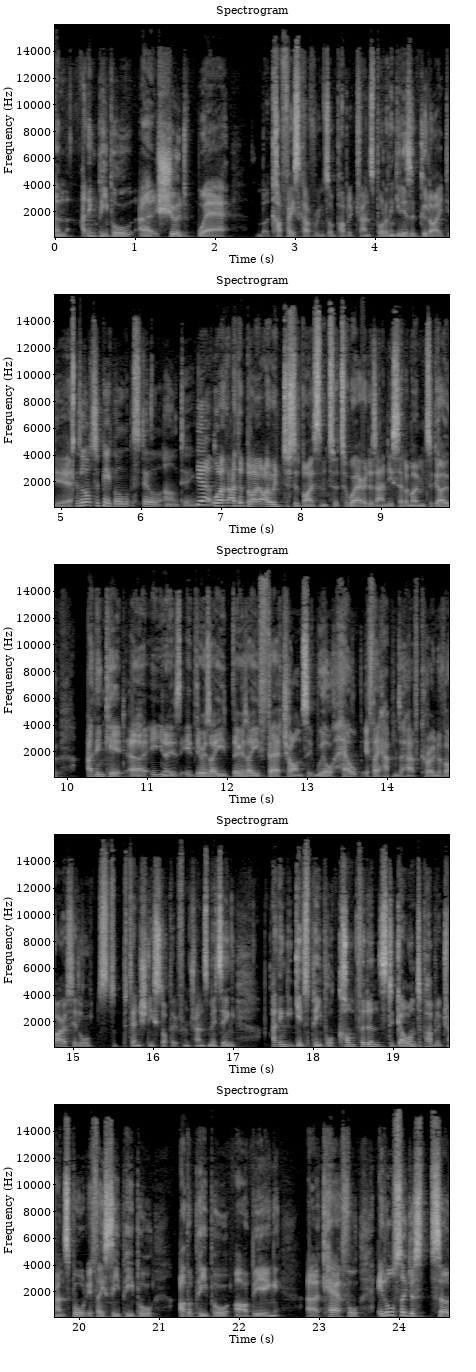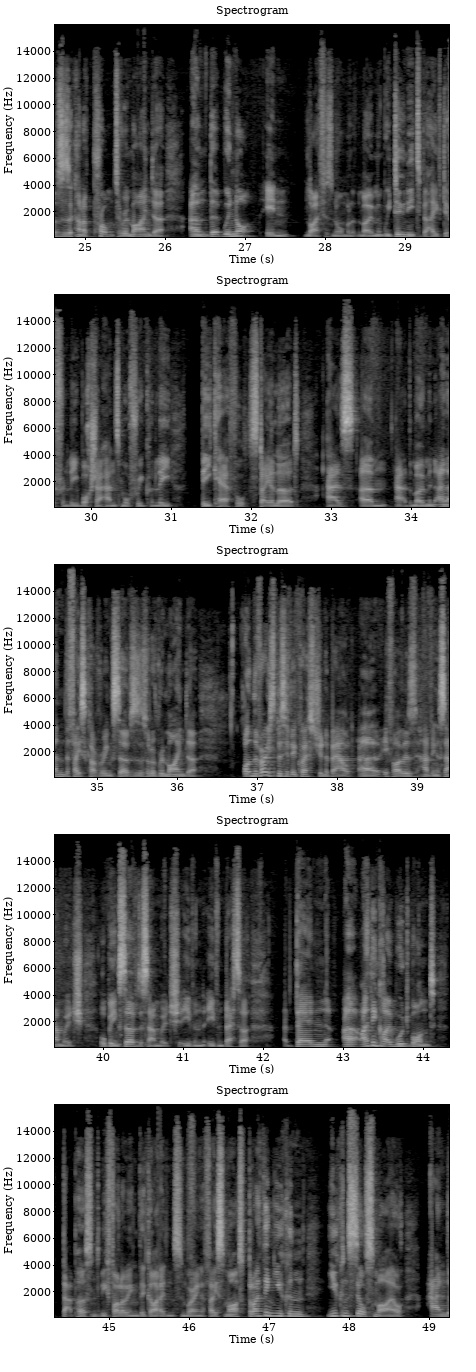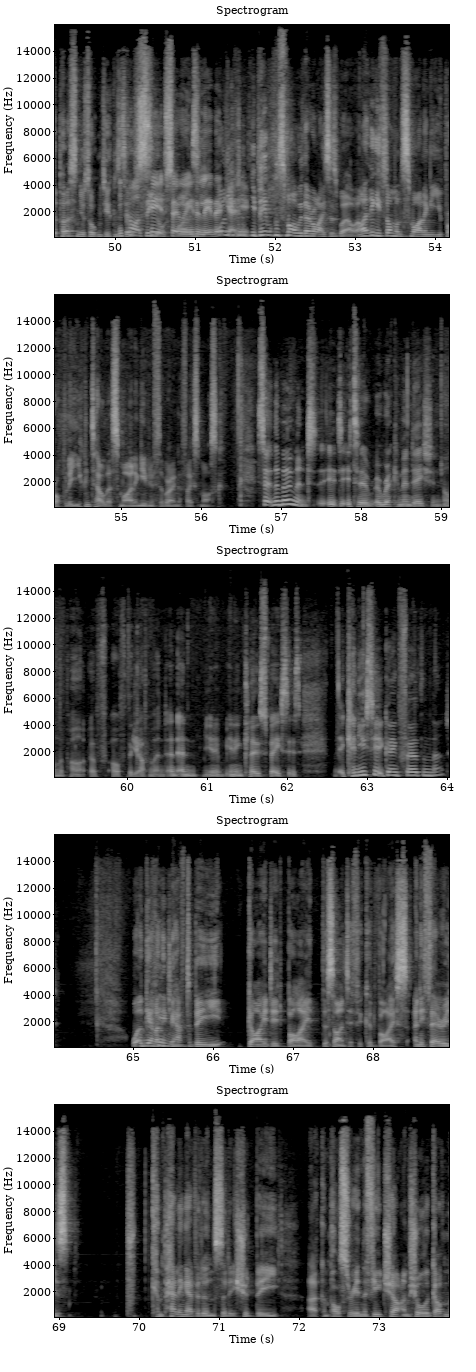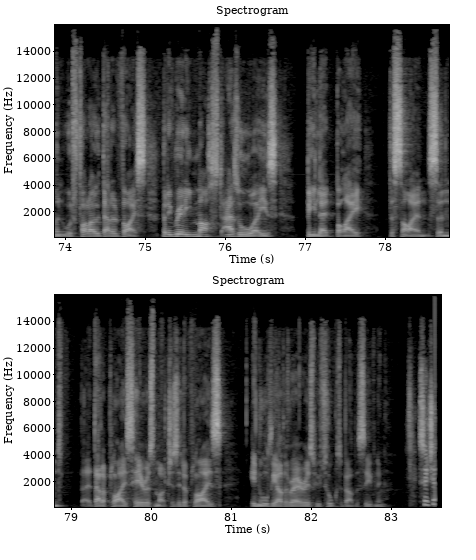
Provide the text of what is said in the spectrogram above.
Um, I think people uh, should wear face coverings on public transport. I think it is a good idea. Because lots of people still aren't doing Yeah, well, I, th- but I, I would just advise them to, to wear it, as Andy said a moment ago. I think it, uh, it- you know, it, there is a there is a fair chance it will help if they happen to have coronavirus. It'll potentially stop it from transmitting. I think it gives people confidence to go onto public transport if they see people, other people are being. Uh, careful. It also just serves as a kind of prompt, a reminder um, that we're not in life as normal at the moment. We do need to behave differently, wash our hands more frequently, be careful, stay alert as um, at the moment. And then the face covering serves as a sort of reminder. On the very specific question about uh, if I was having a sandwich or being served a sandwich, even even better, then uh, I think I would want that person to be following the guidance and wearing a face mask. But I think you can you can still smile, and the person you're talking to can You still see, see your it so smile. easily, though, Well, you can you? People can smile with their eyes as well, and I think if someone's smiling at you properly, you can tell they're smiling even if they're wearing a face mask. So at the moment, it, it's a, a recommendation on the part of, of the Yeah. government and, and you know, in enclosed spaces. Can you see it going further than that? Well, again, I think we have to be guided by the scientific advice, and if there is compelling evidence that it should be uh, compulsory in the future, I'm sure the government would follow that advice. But it really must, as always, be led by the science, and that applies here as much as it applies in all the other areas we've talked about this evening. So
